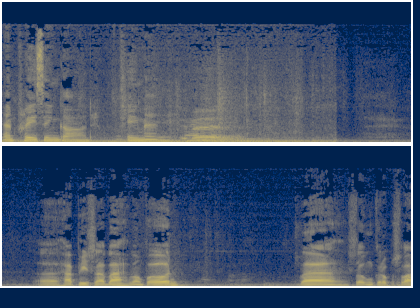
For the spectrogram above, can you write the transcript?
and praising God. Amen. Amen. Happy Sabbath បងប្អូនបាទសូមគោរពស្វា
